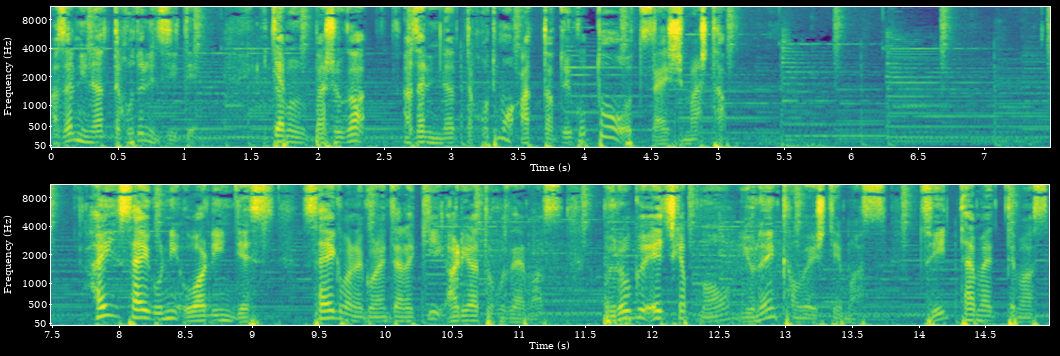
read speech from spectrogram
あざになったことについて痛む場所があざになったこともあったということをお伝えしました。はい、最後に終わりにです。最後までご覧いただきありがとうございます。ブログ h カップも4年間運営しています。Twitter もやってます。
